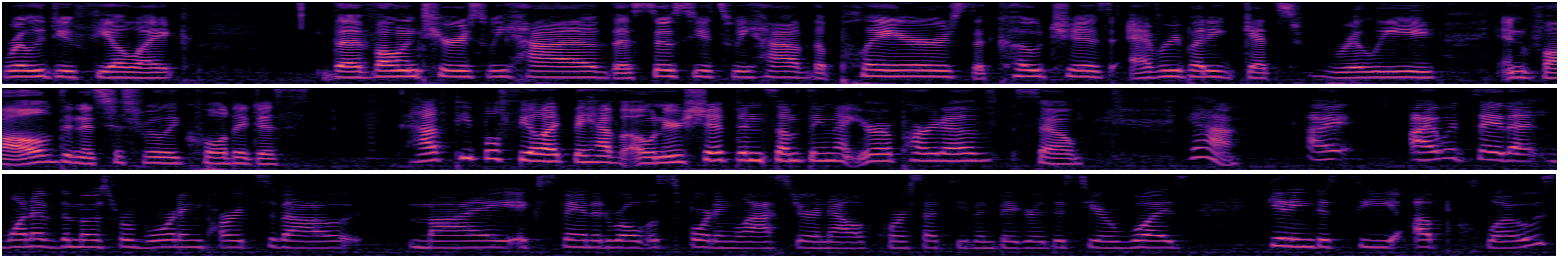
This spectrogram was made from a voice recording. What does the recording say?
really do feel like the volunteers we have, the associates we have, the players, the coaches, everybody gets really involved. And it's just really cool to just have people feel like they have ownership in something that you're a part of. So, yeah. I I would say that one of the most rewarding parts about my expanded role with sporting last year, and now, of course, that's even bigger this year, was getting to see up close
